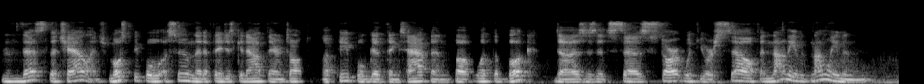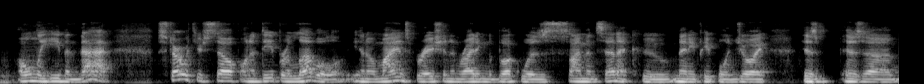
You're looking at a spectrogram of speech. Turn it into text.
that's the challenge. Most people assume that if they just get out there and talk to enough people, good things happen. But what the book does is it says start with yourself, and not even not even only even that. Start with yourself on a deeper level. You know, my inspiration in writing the book was Simon Sinek, who many people enjoy his his uh,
